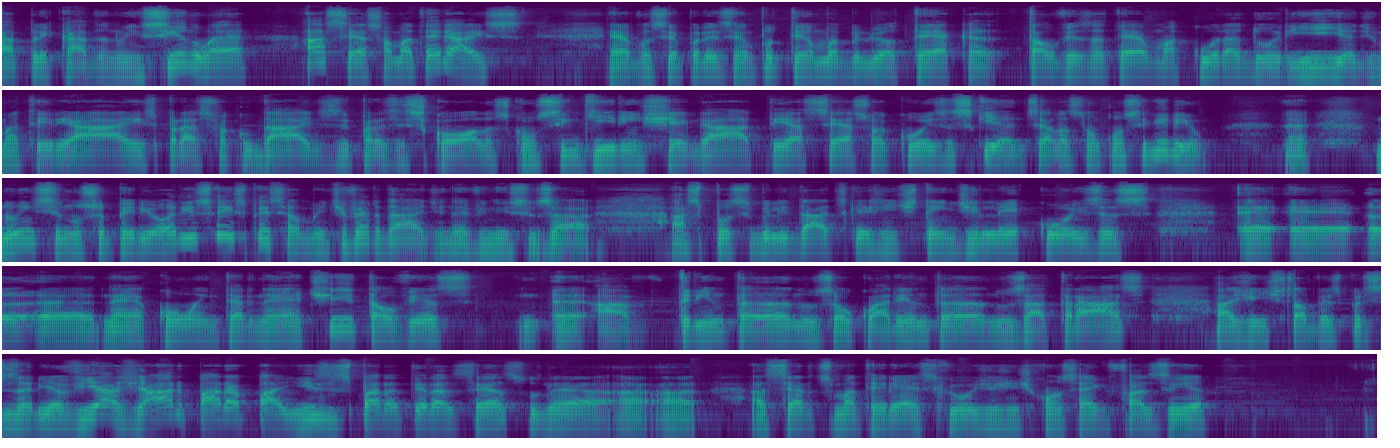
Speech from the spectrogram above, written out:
aplicada no ensino é acesso a materiais. É você, por exemplo, ter uma biblioteca, talvez até uma curadoria de materiais para as faculdades e para as escolas conseguirem chegar a ter acesso a coisas que antes elas não conseguiriam. Né? No ensino superior, isso é especialmente verdade, né, Vinícius? A, as possibilidades que a gente tem de ler coisas é, é, uh, uh, né, com a internet, talvez há 30 anos ou 40 anos atrás, a gente talvez precisaria viajar para países para ter acesso né, a, a, a certos materiais que hoje a gente consegue fazer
